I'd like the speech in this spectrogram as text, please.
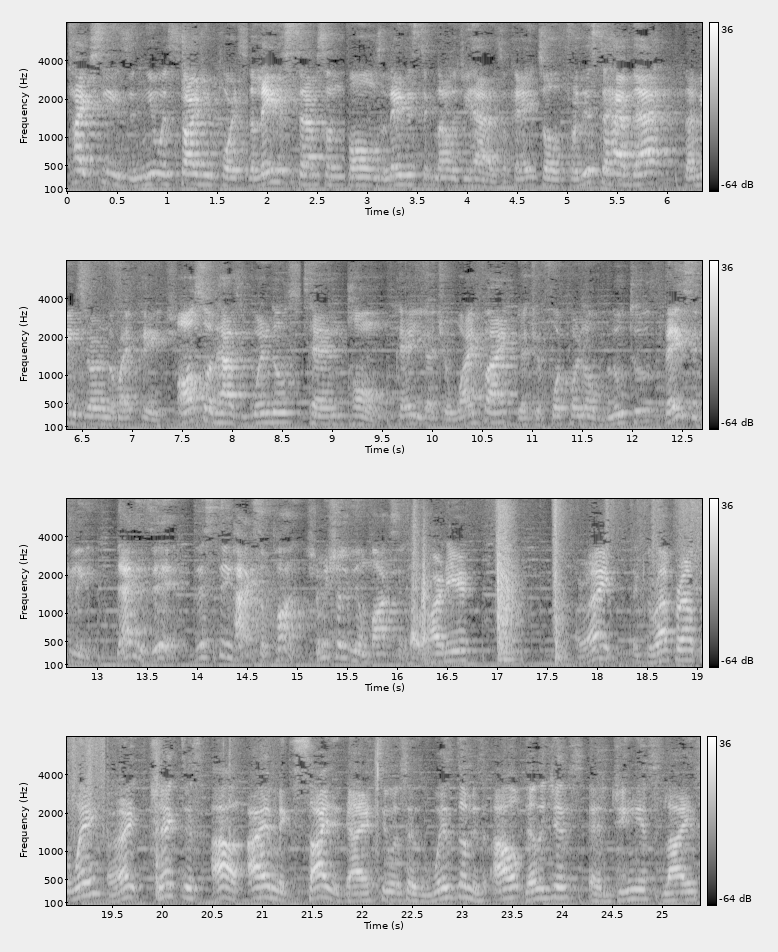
Type C is the newest charging ports, the latest Samsung phones, the latest technology has, okay? So for this to have that, that means you're on the right page. Also, it has Windows 10 Home, okay? You got your Wi-Fi, you got your 4.0 Bluetooth. Basically, that is it. This thing packs a punch. Let me show you the unboxing. Part here. All right, take the wrapper out the way. All right, check this out. I am excited, guys. See what it says? Wisdom is out, diligence and genius lies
